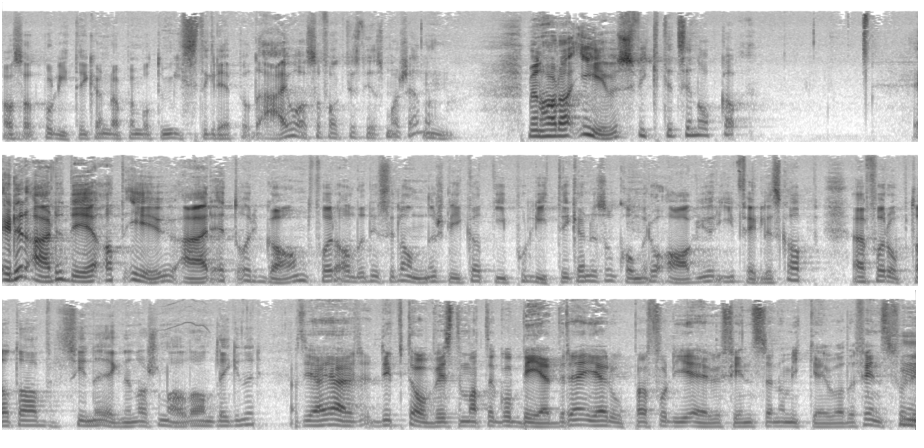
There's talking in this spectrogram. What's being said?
Altså at politikeren da på en måte mister grepet. Og det er jo altså faktisk det som har skjedd. Da. Men har da EU sviktet sin oppgave? Eller er det det at EU er et organ for alle disse landene, slik at de politikerne som kommer og avgjør i fellesskap, er for opptatt av sine egne nasjonale anliggender? Altså jeg er dypt overbevist om at det går bedre i Europa fordi EU fins, enn om ikke EU hadde fins. Mm.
